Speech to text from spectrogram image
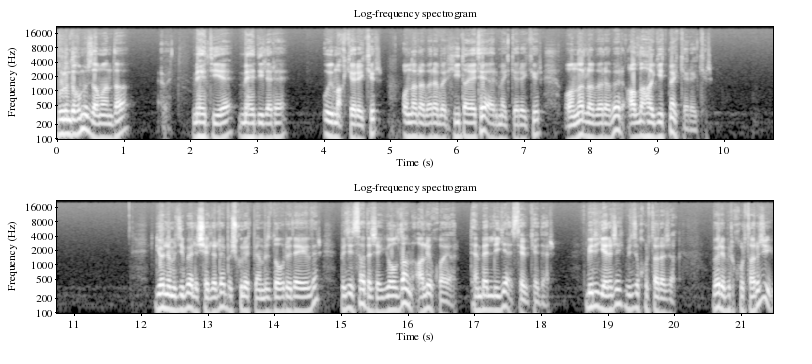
Bulunduğumuz zamanda Mehdi'ye, Mehdilere uymak gerekir. Onlarla beraber hidayete ermek gerekir. Onlarla beraber Allah'a gitmek gerekir. Gönlümüzü böyle şeylerle meşgul etmemiz doğru değildir. Bizi sadece yoldan alıkoyar, tembelliğe sevk eder. Biri gelecek bizi kurtaracak. Böyle bir kurtarıcı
